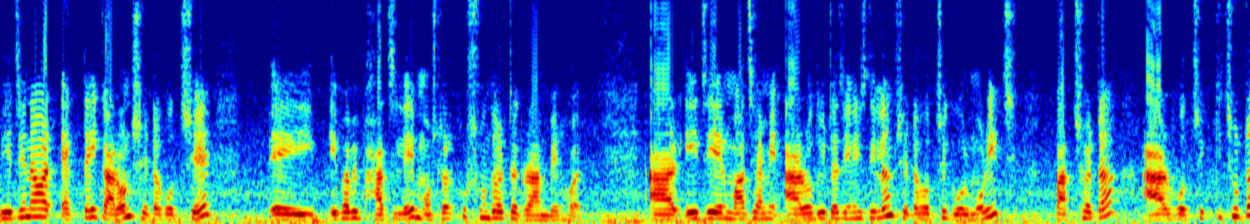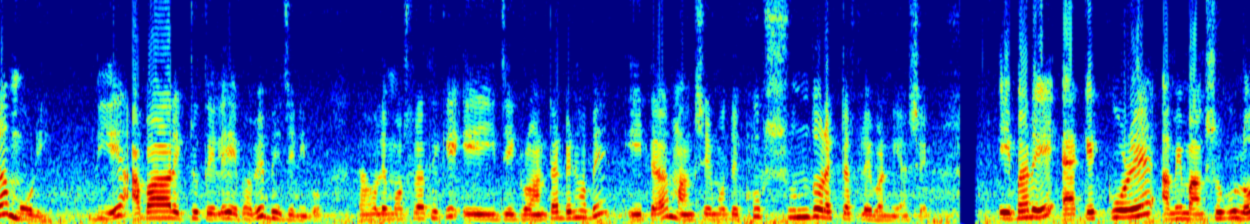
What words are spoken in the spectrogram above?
ভেজে নেওয়ার একটাই কারণ সেটা হচ্ছে এই, এভাবে ভাজলে মশলার খুব সুন্দর একটা গ্রান বের হয়। আর এই যে এর মাঝে আমি আরও দুইটা জিনিস দিলাম, সেটা হচ্ছে গোলমরিচ, পাঁচ ছয়টা, আর হচ্ছে কিছুটা মরি দিয়ে আবার একটু তেলে এভাবে ভেজে নিব। তাহলে মশলা থেকে এই যে গ্রানটা বের হবে, এটা মাংসের মধ্যে খুব সুন্দর একটা ফ্লেভার নিয়ে আসে। এবারে এক এক করে আমি মাংসগুলো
